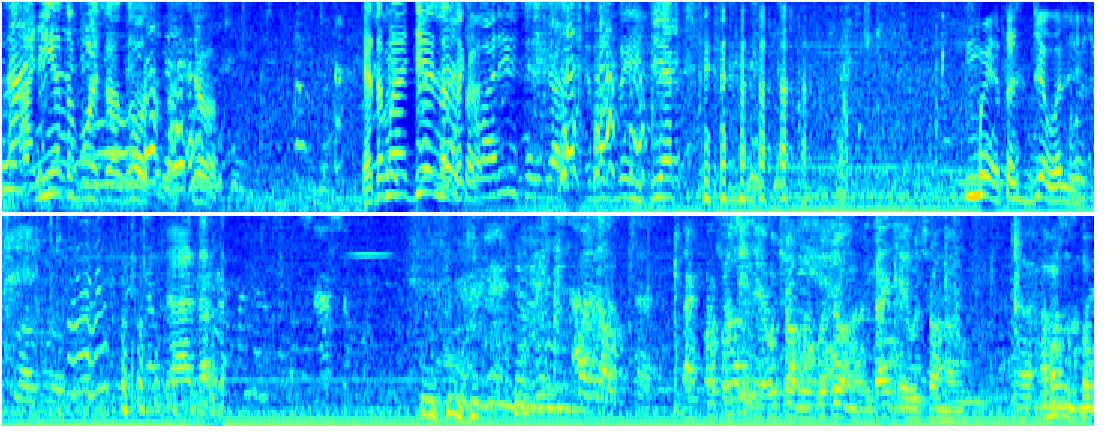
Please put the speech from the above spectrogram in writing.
А нету больше азота, все. Это мы отдельно договоримся, ребята, если нужны эффекты. Мы это сделали. Да, да, да. Пропустите, пожалуйста. Так, пропустите ученых, ученых, дайте ученым. А можно стоп?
